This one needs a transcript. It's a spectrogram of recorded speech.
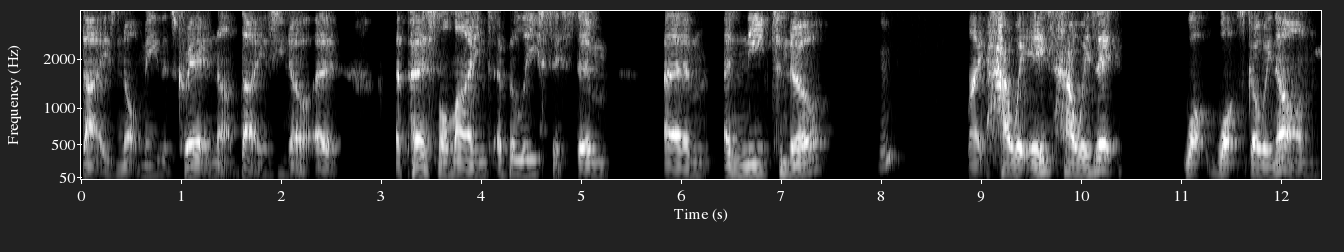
that is not me that's creating that, that is, you know, a, a personal mind, a belief system, um, a need to know mm-hmm. like how it is, how is it, what what's going on,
